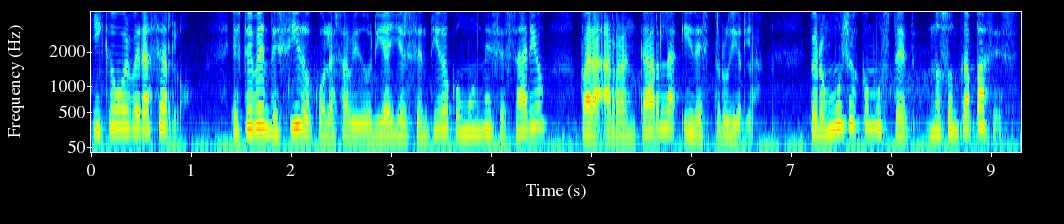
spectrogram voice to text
y que volverá a hacerlo. Estoy bendecido con la sabiduría y el sentido común necesario para arrancarla y destruirla. Pero muchos como usted no son capaces.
